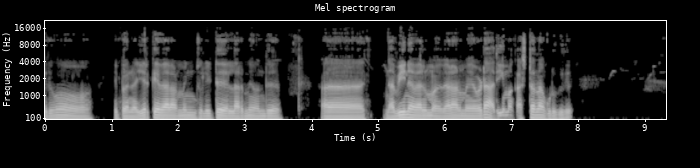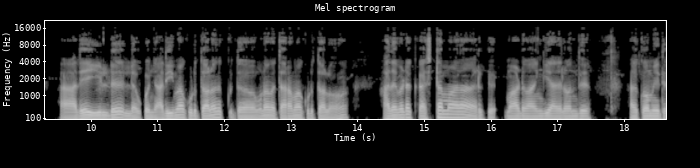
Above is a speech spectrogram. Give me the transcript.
எதுவும் இப்போ இந்த இயற்கை வேளாண்மைன்னு சொல்லிட்டு எல்லாருமே வந்து நவீன வேளாண்மை வேளாண்மையை விட அதிகமாக கஷ்டம் தான் கொடுக்குது. அதே ஈல்டு இல்லை கொஞ்சம் அதிகமாக கொடுத்தாலும் த- உணவை தரமாக கொடுத்தாலும் அதை விட கஷ்டமாக தான் இருக்குது மாடு வாங்கி அதில் வந்து அது கோமியத்தை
